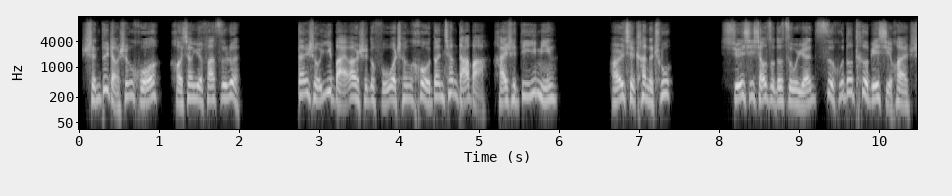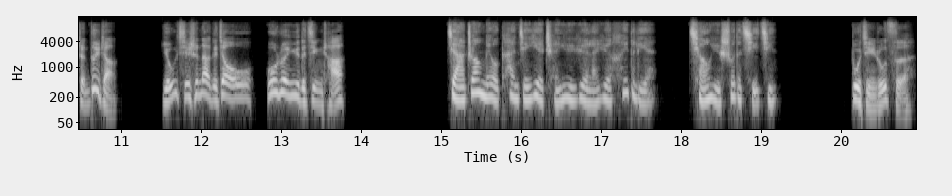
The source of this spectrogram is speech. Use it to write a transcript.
沈队长生活好像越发滋润。单手一百二十个俯卧撑后端枪打靶还是第一名，而且看得出，学习小组的组员似乎都特别喜欢沈队长，尤其是那个叫欧欧润玉的警察。假装没有看见叶晨玉越来越黑的脸，乔宇说的起劲。不仅如此，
